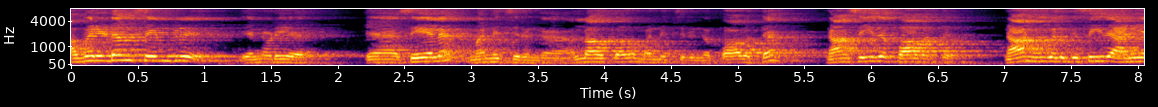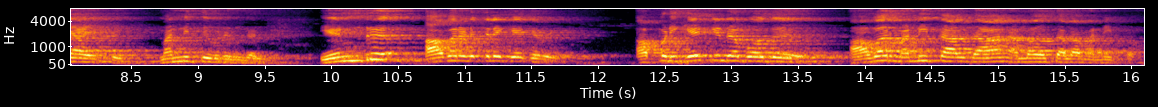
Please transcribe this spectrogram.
அவரிடம் சென்று என்னுடைய செயலை மன்னிச்சிருங்க. அல்லாவுக்காக மன்னிச்சிருங்க. பாவத்தை நான் செய்த பாவத்தை நான் உங்களுக்கு செய்த அநியாயத்தை மன்னித்து விடுங்கள் என்று அவரிடத்திலே கேட்க வேண்டும் அப்படி கேட்கின்ற போது அவர் மன்னித்தால்தான் அல்லாஹு தாலா மன்னிப்பார்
